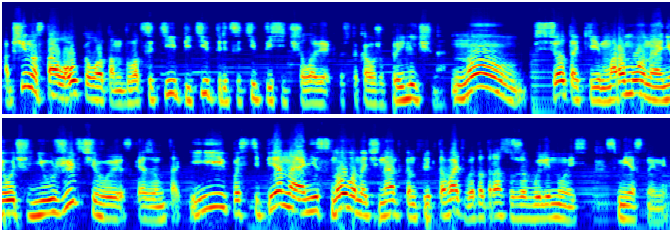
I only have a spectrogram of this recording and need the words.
община стала около, там, 25 30 тысяч человек, то есть такая уже приличная. Но все-таки мормоны, они очень неуживчивые, скажем так, и постепенно они снова начинают конфликтовать, в этот раз уже в Иллинойсе с местными.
